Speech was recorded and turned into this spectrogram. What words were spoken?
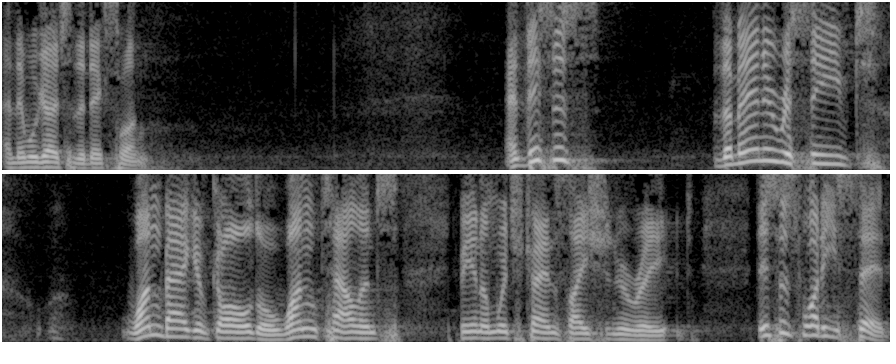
and then we'll go to the next one. And this is the man who received one bag of gold or one talent, depending on which translation you read. This is what he said.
